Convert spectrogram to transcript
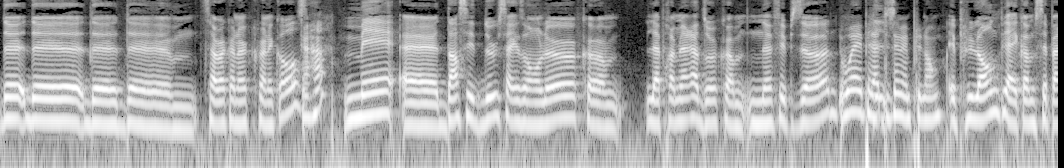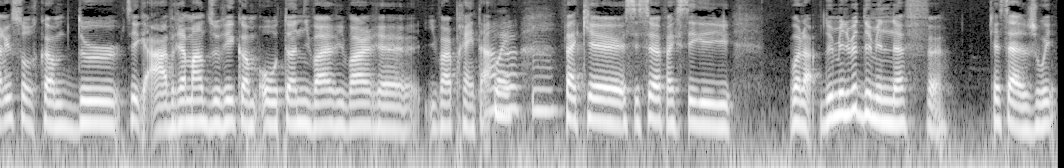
de, de, de, de um, Sarah Connor Chronicles. Ah ah. Mais, euh, dans ces deux saisons-là, comme, la première, elle dure comme neuf épisodes. Ouais, puis la deuxième est plus longue. est plus longue puis elle est comme séparée sur comme deux tu sais elle a vraiment duré comme automne hiver hiver euh, hiver printemps Ouais. là. Mm. fait que c'est ça fait que c'est voilà 2008 2009 que ça a joué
